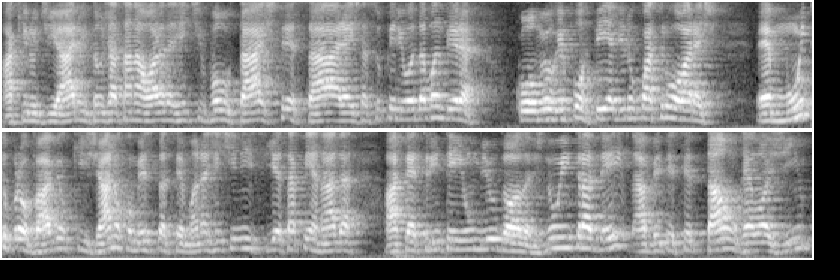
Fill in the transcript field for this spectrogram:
aqui no diário, então já está na hora da gente voltar a estressar esta superior da bandeira, como eu reportei ali no 4 horas é muito provável que já no começo da semana a gente inicie essa pernada até 31 mil dólares. No intraday, a BTC tá um reloginho,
